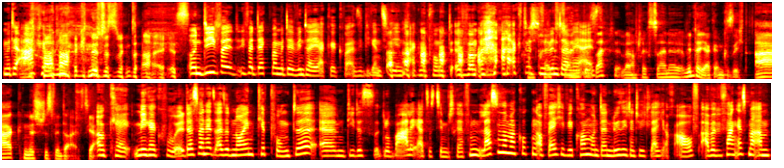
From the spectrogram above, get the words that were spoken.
Mit der Akne. Arktisches Wintereis. Und die, ver die verdeckt man mit der Winterjacke quasi, die ganz vielen Aknepunkte vom arktischen Wintermeereis. Warum trägst du eine Winterjacke im Gesicht? Arktisches Wintereis, ja. Okay, mega cool. Das waren jetzt also neun Kipppunkte, ähm, die das globale Erdsystem betreffen. Lass uns mal gucken, auf welche wir kommen und dann löse ich natürlich gleich auch auf. Aber wir fangen erstmal am,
